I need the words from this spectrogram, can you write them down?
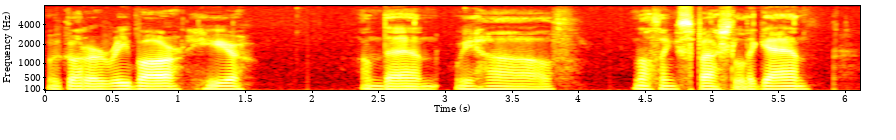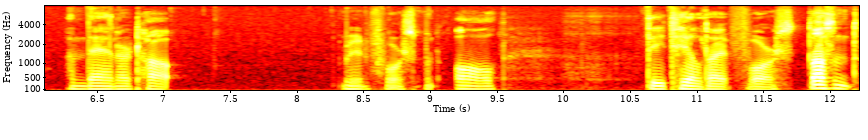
We've got our rebar here. And then we have nothing special again. And then our top reinforcement all detailed out for us. Doesn't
